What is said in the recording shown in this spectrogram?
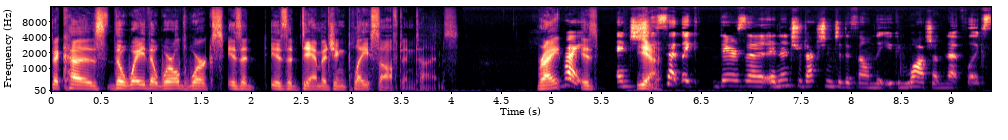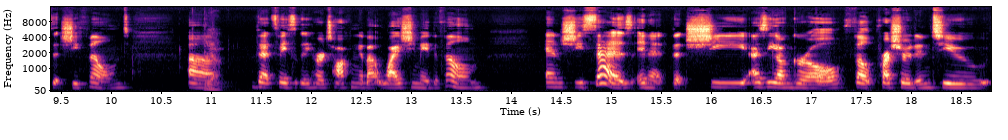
because the way the world works is a is a damaging place oftentimes. Right? Right. Is, and she yeah. said like there's a, an introduction to the film that you can watch on Netflix that she filmed. Um, yeah. that's basically her talking about why she made the film. And she says in it that she, as a young girl, felt pressured into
